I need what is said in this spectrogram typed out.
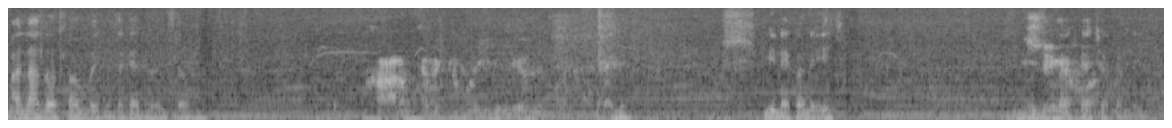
Már látatlan vagy, ez a kedvencem. Három kerekem van így. Minek a négy? Van. csak a négy.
